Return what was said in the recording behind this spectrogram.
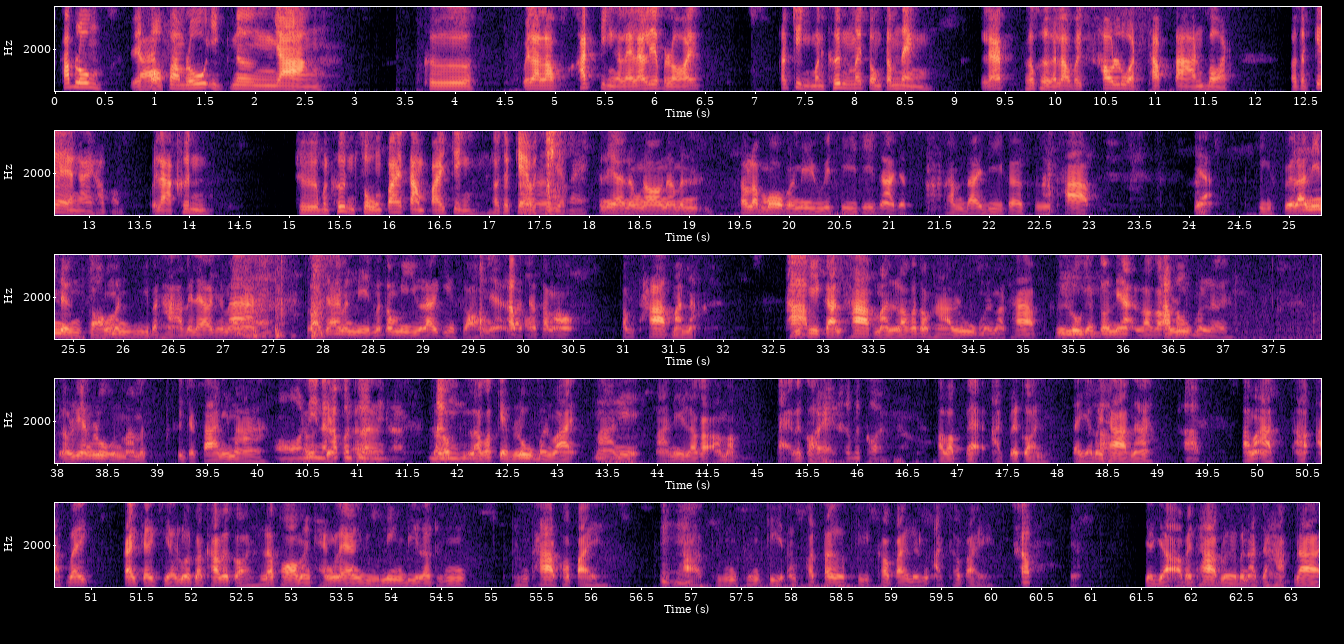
ครับลุง เดี๋ยวครับ ขอความรู้อีกหนึ่งอย่าง คือ เวลาเราคัดกิ่งอะไรแล้วเรียบร้อย ถ้ากิ่งมันขึ้นไม่ตรงตำแหน่ง และเผลอๆเราไปเข้าลวดทับตาลบอด เราจะแก้ยังไงครับผม เวลาขึ้น คือมันขึ้นสูงไปต่ำไปกิ่ง เราจะแก้วิธียังไงอันเนี้ยน้องๆนะมันสำหรับโมกมันมีวิธีที่น่าจะทำได้ดีก็คือทาบ เนี่ยกิ่งเวลานี้หนึ่งสองมันมีปัญหาไปแล้วใช่ไหมอ่าเราจะให้มันมีมันต้องมีอยู่แล้วกิ่งสองเนี่ยครับเราจะต้องเอาต้องทาบมันอะทาวิบธีการทาบมันเราก็ต้องหาลูกมันมาทาบ คืออมลูกอย่างต้นเนี้ยเราก็ครัเอาบผมลูกมันเลย เราเลี้ยงลูกมันมามันขึ้นจากตานี้มาอ๋อนี่นะครับเก็บเพื่อนเออๆนี่ครับเราดึก็งเราก็เก็บลูกมันไว้มาอืมนี่ มานี่แล้วก็เอามา แปะไว้ก่อน แปะขึ้นไปก่อน เอามาแปะอัดไว้ก่อน แต่ยังไม่ครับทาบนะครับ เอามาอัดเอาอัดไว้ใกล้ใกล้เคียงลวดประคับไว้ก่อน แล้วพอมันแข็งแรงอยู่นิ่งดีแล้วถึงถึงทาบเข้าไปอือฮึ ทาบถึงถึงกรีดเอาคัตเตอร์กรีดเข้าไปหรืออัดเข้าไป ครับ อย่าอย่าเอาไปทาบเลยมันอาจจะหักได้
